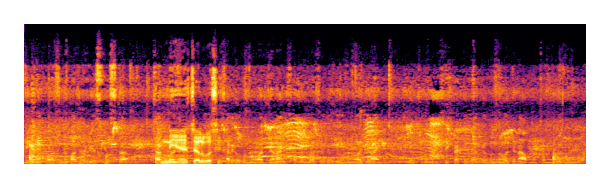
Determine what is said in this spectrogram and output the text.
যেখানে পড়াশোনার পাশাপাশি স্পোর্টসটা নিয়ে। চালু আছে। স্যারকেও ধন্যবাদ জানাই সকল দর্শকদেরকে ধন্যবাদ জানাই। শিক্ষার্থী ধন্যবাদ আপনার ধন্যবাদ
